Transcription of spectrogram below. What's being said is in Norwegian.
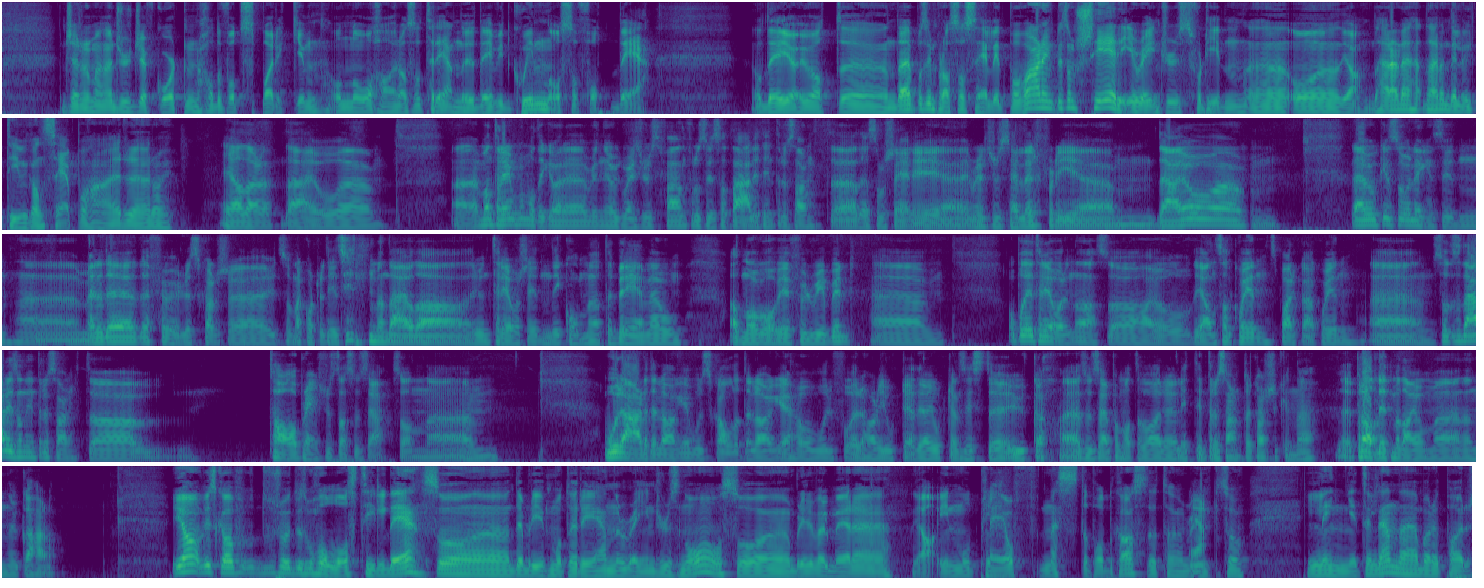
general manager Jeff Gorton hadde fått sparken, og nå har altså trener David Quinn også fått det. Og det gjør jo at eh, det er på sin plass å se litt på hva er det egentlig som skjer i Rangers for tiden. Eh, og ja, det her er, det, det er en del viktige vi kan se på her, eh, Roy. Ja, det er det. Det er jo eh, Man trenger på en måte ikke være Winnie York Rangers-fan for å synes at det er litt interessant, uh, det som skjer i i Rangers heller. Fordi uh, det er jo Det er jo ikke så lenge siden Eller det, det føles kanskje ut som det er kortere tid siden, men det er jo da rundt tre år siden de kom med dette brevet om at nå går vi full rebuild. Og på de tre årene da, så har jo de ansatt Queen, sparka Queen. Så, så det er litt sånn interessant å ta opp Rangers, da, syns jeg. Sånn uh, Hvor er dette laget, hvor skal dette laget, og hvorfor har de gjort det de har gjort den siste uka? Jeg syns jeg på en måte var litt interessant å kanskje kunne eh, prate litt med deg om eh, denne uka her, da. Ja, vi skal for så vidt liksom holde oss til det, så eh, det blir på en måte ren Rangers nå, og så eh, blir det vel mer eh, ja, inn mot playoff neste podkast. Dette blir Ja. ikke så lenge til den, det er bare et par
